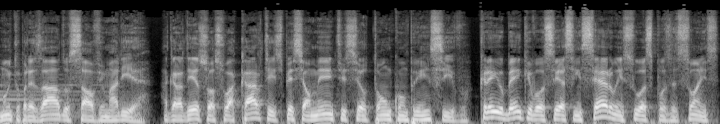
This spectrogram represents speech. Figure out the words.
Muito prezado, salve Maria. Agradeço a sua carta e especialmente seu tom compreensivo. Creio bem que você é sincero em suas posições,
